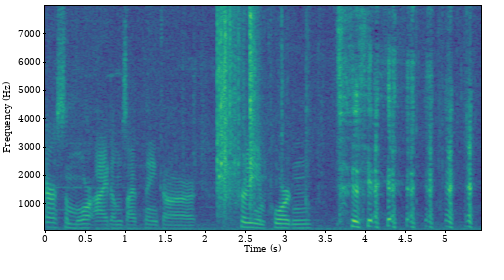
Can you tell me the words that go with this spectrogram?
There are some more items I think are pretty important.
